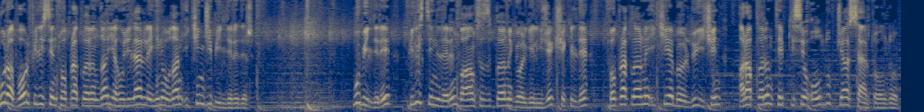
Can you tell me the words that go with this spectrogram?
Bu rapor Filistin topraklarında Yahudiler lehine olan ikinci bildiridir. Bu bildiri Filistinlilerin bağımsızlıklarını gölgeleyecek şekilde topraklarını ikiye böldüğü için Arapların tepkisi oldukça sert oldu.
